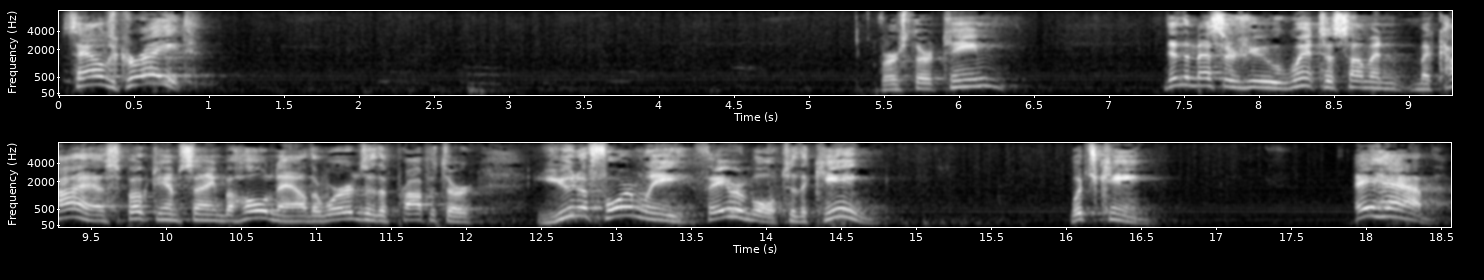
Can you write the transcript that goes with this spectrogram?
Sounds great. Verse 13. Then the messenger who went to summon Micaiah spoke to him, saying, Behold, now the words of the prophets are uniformly favorable to the king. Which king? Ahab.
